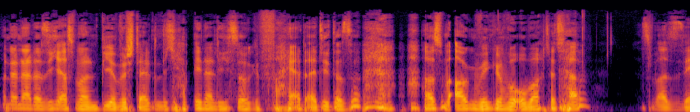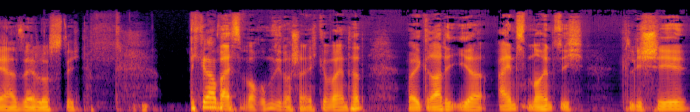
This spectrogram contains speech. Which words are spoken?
Und dann hat er sich erstmal ein Bier bestellt und ich habe innerlich so gefeiert, als ich das so aus dem Augenwinkel beobachtet habe. Es war sehr, sehr lustig. Ich glaube, weißt du, warum sie wahrscheinlich geweint hat? Weil gerade ihr 1,90 Klischee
